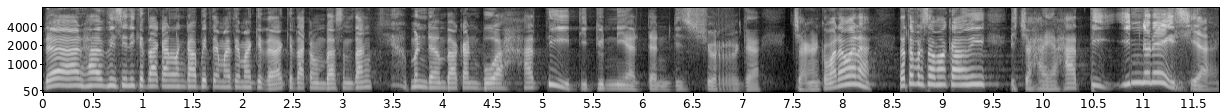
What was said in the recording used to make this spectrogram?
Dan habis ini kita akan lengkapi tema-tema kita. Kita akan membahas tentang mendambakan buah hati di dunia dan di surga. Jangan ke mana-mana, tetap bersama kami di Cahaya Hati Indonesia.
